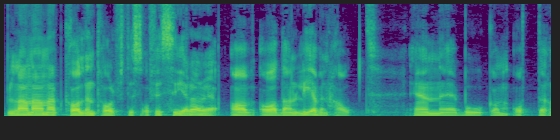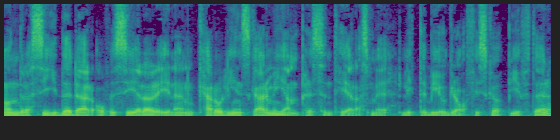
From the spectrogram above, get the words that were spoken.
Bland annat Karl XIIs officerare av Adam Levenhaupt. En eh, bok om 800 sidor där officerare i den karolinska armén presenteras med lite biografiska uppgifter.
